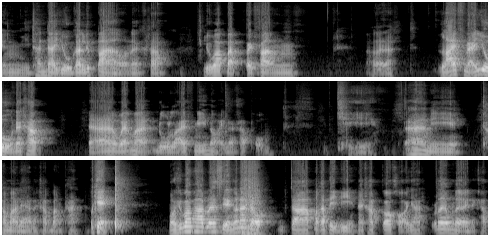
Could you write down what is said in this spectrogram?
ยังมีท่านใดอยู่กันหรือเปล่านะครับ หรือว่าแบบไปฟังอะไรนะไลฟ์ไหนอยู่นะครับอ่าแวะมาดูไลฟ์นี้หน่อยนะครับผมโอเคอ่ามีเข้ามาแล้วนะครับบางท่านโอเค ผมคิดว่าภาพและเสียงก็น่าจะจะปกติดีนะครับ ก็ขออนุญาตเริ่มเลยนะครับ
